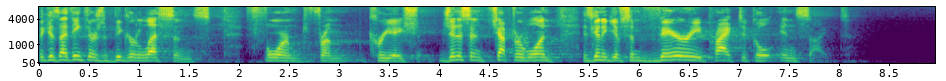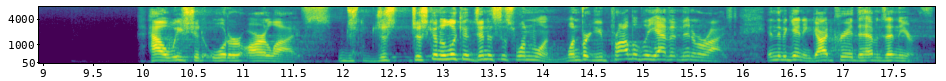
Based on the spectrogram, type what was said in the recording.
because I think there's bigger lessons formed from creation. Genesis chapter 1 is going to give some very practical insight how we should order our lives. I'm just, just, just going to look at Genesis 1 1. One verse, you probably have it memorized. In the beginning, God created the heavens and the earth.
